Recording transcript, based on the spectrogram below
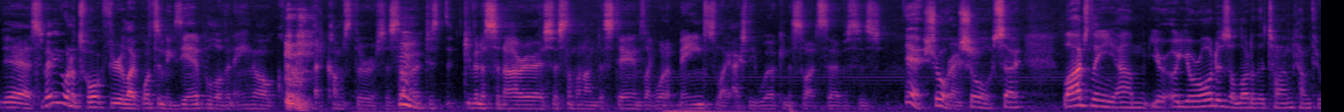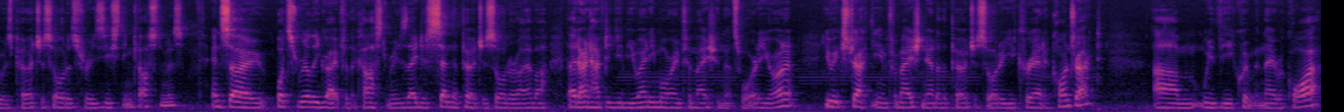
Yeah, so maybe you want to talk through like what's an example of an email call that comes through. So someone, Hmm. just given a scenario so someone understands like what it means to like actually work in the site services. Yeah, sure, branch. sure. So, largely, um, your your orders a lot of the time come through as purchase orders for existing customers. And so, what's really great for the customer is they just send the purchase order over. They don't have to give you any more information that's already on it. You extract the information out of the purchase order. You create a contract um, with the equipment they require.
